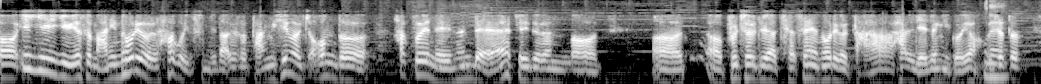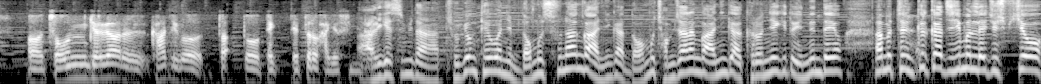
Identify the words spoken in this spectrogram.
어, 이기기 위해서 많이 노력을 하고 있습니다. 그래서 당심을 조금 더 확보해 내는데 저희들은 뭐 어, 어, 불철주야 최선의 노력을 다 할 예정이고요. 네. 어쨌든 어, 좋은 결과를 가지고 또, 또 뵙, 뵙도록 하겠습니다. 알겠습니다. 조경태 의원님 너무 순한 거 아닌가? 너무 점잖은 거 아닌가? 그런 얘기도 있는데요. 아무튼 끝까지 힘을 내주십시오.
